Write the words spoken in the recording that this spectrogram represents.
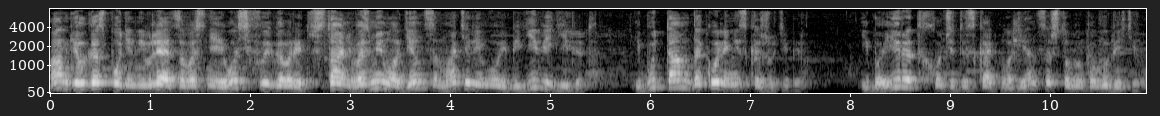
Ангел Господень является во сне Иосифу и говорит, встань, возьми младенца, матери его и беги в Египет, и будь там, доколе не скажу тебе ибо Ирод хочет искать младенца, чтобы погубить его.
